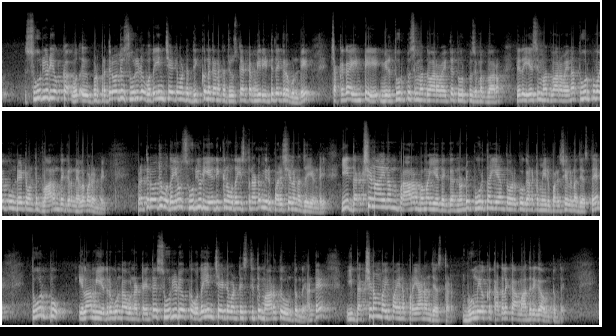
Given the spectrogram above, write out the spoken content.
సూర్యుడి యొక్క ఇప్పుడు ప్రతిరోజు సూర్యుడు ఉదయించేటువంటి దిక్కును కనుక చూస్తే అంటే మీరు ఇంటి దగ్గర ఉండి చక్కగా ఇంటి మీరు తూర్పు సింహద్వారం అయితే తూర్పు సింహద్వారం లేదా ఏ సింహద్వారం అయినా తూర్పు వైపు ఉండేటువంటి ద్వారం దగ్గర నిలబడండి. ప్రతిరోజు ఉదయం సూర్యుడు ఏ దిక్కున ఉదయిస్తున్నాడో మీరు పరిశీలన చేయండి. ఈ దక్షిణాయనం ప్రారంభమయ్యే దగ్గర నుండి పూర్తయ్యేంత వరకు కనుక మీరు పరిశీలన చేస్తే తూర్పు ఇలా మీ ఎదురుగుండా ఉన్నట్టయితే సూర్యుడు యొక్క ఉదయించేటువంటి స్థితి మారుతూ ఉంటుంది. అంటే ఈ దక్షిణం వైపు ఆయన ప్రయాణం చేస్తాడు. భూమి యొక్క కదలిక ఆ మాదిరిగా ఉంటుంది.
